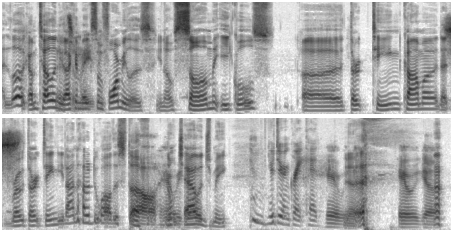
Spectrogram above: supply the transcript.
look, I'm telling you, That's I can make some formulas. You know, sum equals uh 13 comma that row 13 you know I know how to do all this stuff Oh, here don't we go. challenge me You're doing great, kid. Here we go. Here we go.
